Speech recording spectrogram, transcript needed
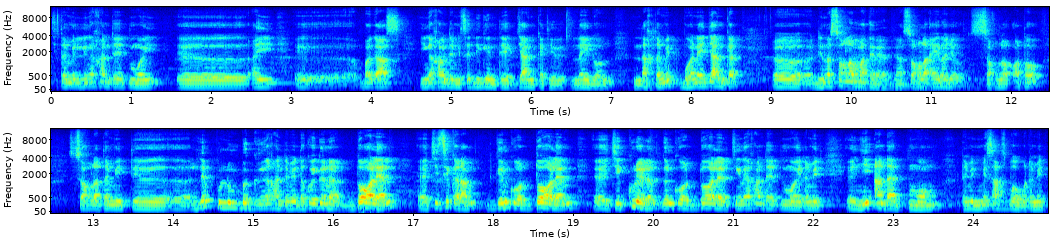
ci tamit li nga xamante mooy ay bagage yi nga xamante ni sa digganteeg jàngkat yi lay doon. Ndax tamit boo nee jàngkat dina soxla matériel dina soxla ay rajo soxla oto soxla tamit lépp lu mu bëgg nga xam tamit da koy gën a dooleel ci sikaram gën koo dooleem ci kuréelam gën koo dooleel ci nga xamante ne mooy tamit ñi ànd ak moom tamit message boobu tamit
